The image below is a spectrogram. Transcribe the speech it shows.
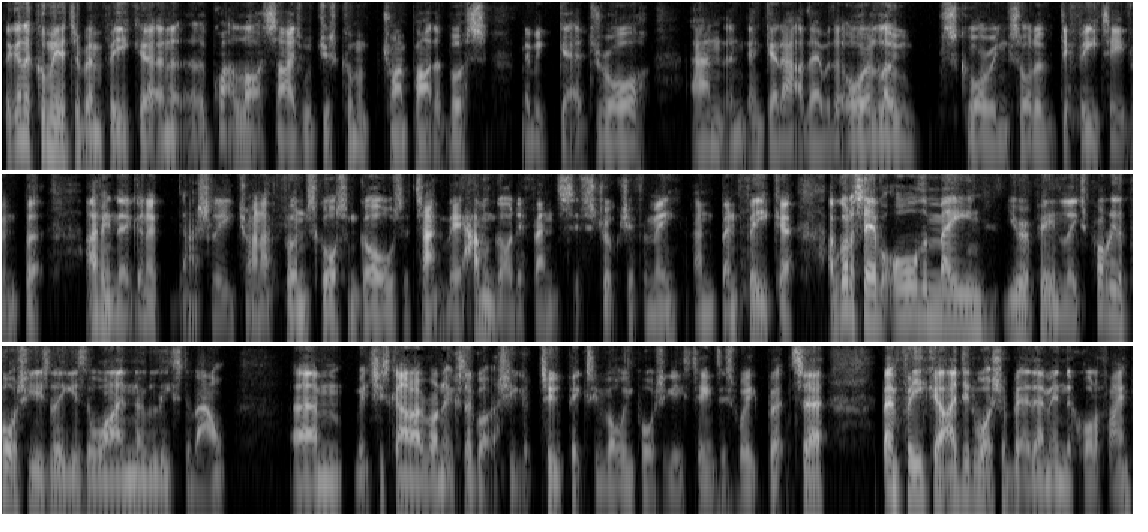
they're going to come here to Benfica, and a, a, quite a lot of sides would just come and try and park the bus, maybe get a draw and, and, and get out of there with it, or a low scoring sort of defeat, even. But I think they're going to actually try and have fun, score some goals, attack. They haven't got a defensive structure for me. And Benfica, I've got to say, of all the main European leagues, probably the Portuguese league is the one I know least about. Um, which is kind of ironic because I've got actually got two picks involving Portuguese teams this week. But uh, Benfica, I did watch a bit of them in the qualifying,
